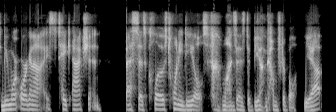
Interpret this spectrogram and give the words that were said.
to be more organized, take action. Beth says close 20 deals. Juan says to be uncomfortable. Yep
